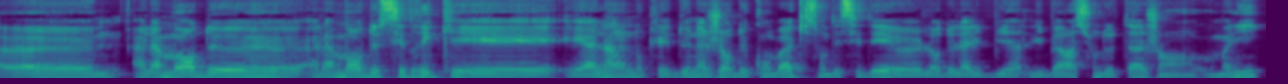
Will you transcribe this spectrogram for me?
euh, à, la mort de, à la mort de Cédric et, Alain, donc les deux nageurs de combat qui sont décédés euh, lors de la libération d'otages au Mali,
